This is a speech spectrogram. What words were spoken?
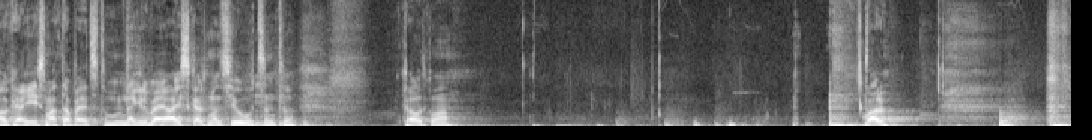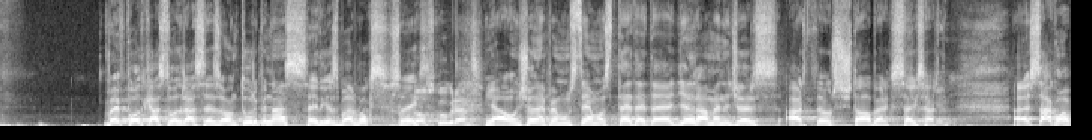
Ok, īsumā tāpēc tu negribēji aizskart manas jūtas un tu kaut ko. Varu? VF podkāstu otrā sezona turpinās. Edgars Barbaks. Rudolfs Kungrāns. Jā, un šodien pie mums ciemos TTT ģenerālmenedžers Arthurs Štābergs. Sveiks, Artur! Sākumā,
